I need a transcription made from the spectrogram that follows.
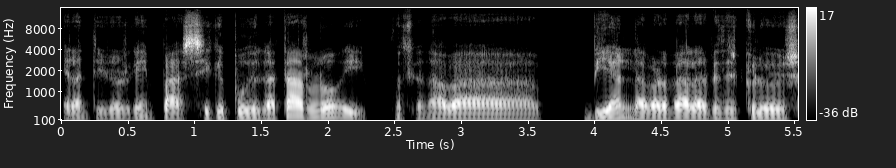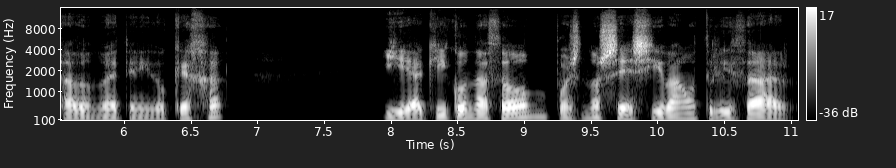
el anterior Game Pass sí que pude catarlo y funcionaba bien. La verdad, las veces que lo he usado no he tenido queja. Y aquí con Dazón, pues no sé si van a utilizar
